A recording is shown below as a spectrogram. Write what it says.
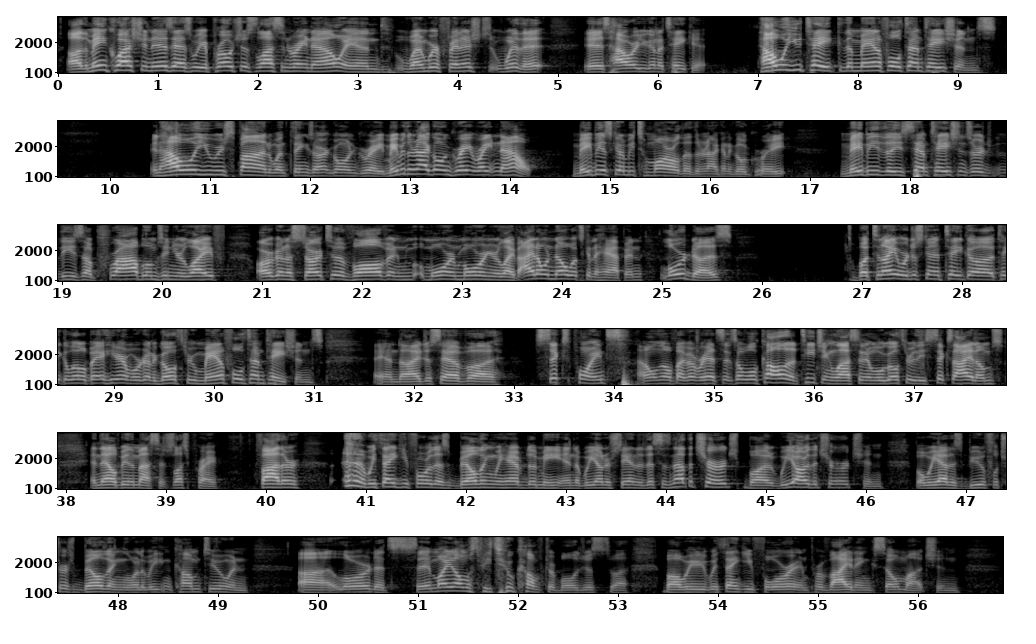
Uh, the main question is, as we approach this lesson right now, and when we're finished with it, is how are you going to take it? How will you take the manifold temptations? And how will you respond when things aren't going great? Maybe they're not going great right now. Maybe it's going to be tomorrow that they're not going to go great. Maybe these temptations or these uh, problems in your life are going to start to evolve and more and more in your life. I don't know what's going to happen. Lord does. But tonight we're just going to take a, take a little bit here and we're going to go through manifold temptations. And uh, I just have uh, six points. I don't know if I've ever had six, so we'll call it a teaching lesson and we'll go through these six items and that'll be the message. Let's pray. Father, we thank you for this building we have to meet, and we understand that this is not the church, but we are the church, and but we have this beautiful church building, Lord, that we can come to, and uh, Lord, it's it might almost be too comfortable, just uh, but we, we thank you for it and providing so much, and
